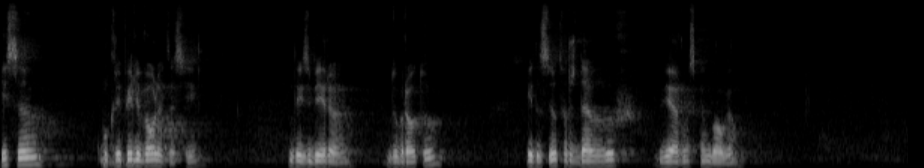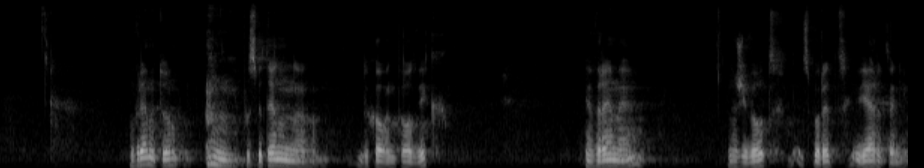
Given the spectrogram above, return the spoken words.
и са укрепили волята си да избира доброто и да се утвърждава в вярност към Бога. Времето, посветено на духовен подвиг, е време на живот според вярата ни.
